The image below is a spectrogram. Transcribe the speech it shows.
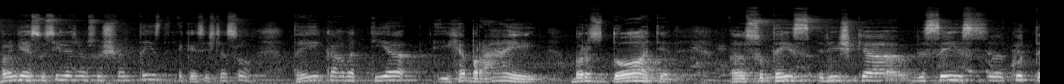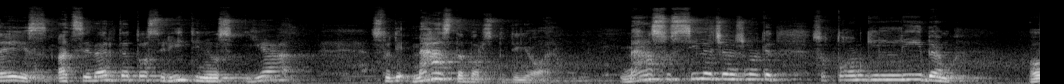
brangiai, susiliečiam su šventais dalykais. Iš tiesų, tai, ką va tie hebrajai, barzdoti, e, su tais, reiškia, visais kutais, atsivertę tos rytinius, jie studi... mes dabar studijuojam. Mes susiliečiam, žinokit, su tom gilybėm. O.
